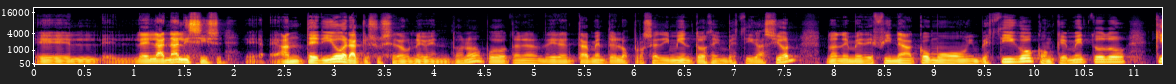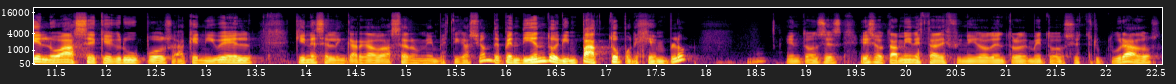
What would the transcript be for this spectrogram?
el, análisis eh, anterior a que suceda un evento. ¿no? Puedo tener directamente los procedimientos de investigación, donde me defina cómo investigo, con qué método, quién lo hace, qué grupos, a qué nivel, quién es el encargado de hacer una investigación, dependiendo el impacto, por ejemplo. Entonces, eso también está definido dentro de métodos estructurados.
